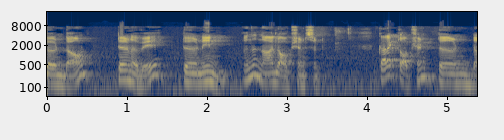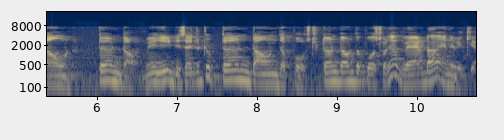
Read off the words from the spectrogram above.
turn down turn away turn in എന്ന് നാല് ഓപ്ഷൻസ് ഉണ്ട്. Correct option turn down turn down Mary decide to turn down the post turn down the post പറഞ്ഞാൽ വേണ്ട എന്ന് വെക്കുക.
